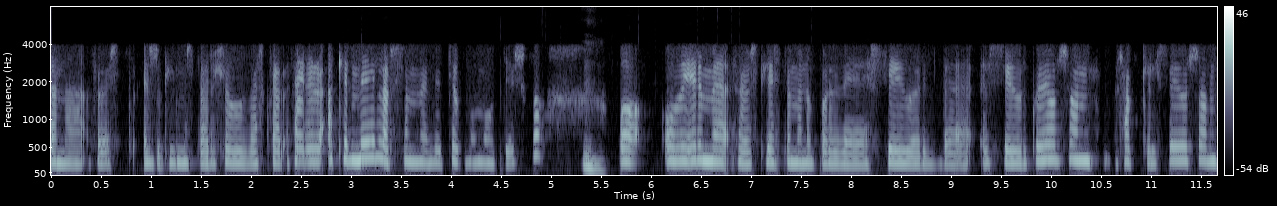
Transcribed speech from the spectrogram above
þannig að þú veist eins og með það eru hljóðverk það eru allir miðlar sem við tökum á móti sko. mm. og, og við erum með þú veist listamenn að borða við Sigurd, Sigurd Guðjónsson Rappkjell Sigursson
